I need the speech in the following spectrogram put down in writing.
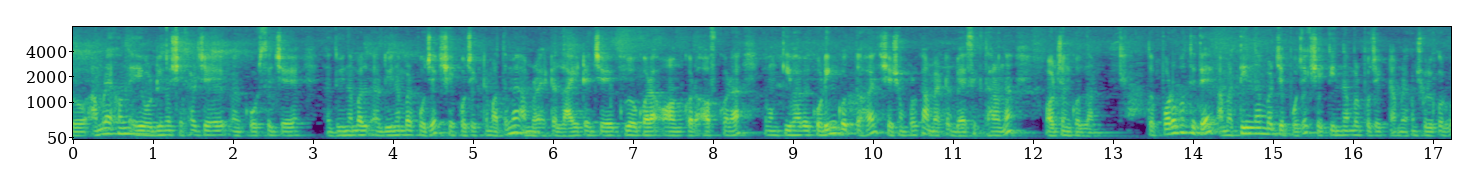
তো আমরা এখন এই অর্ডিনো শেখার যে কোর্সের যে দুই নম্বর দুই নম্বর প্রজেক্ট সেই প্রজেক্টের মাধ্যমে আমরা একটা লাইটের যে গ্লো করা অন করা অফ করা এবং কীভাবে কোডিং করতে হয় সে সম্পর্কে আমরা একটা বেসিক ধারণা অর্জন করলাম। তো পরবর্তীতে আমরা তিন নম্বর যে প্রজেক্ট সেই তিন নম্বর প্রজেক্টটা আমরা এখন শুরু করব।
